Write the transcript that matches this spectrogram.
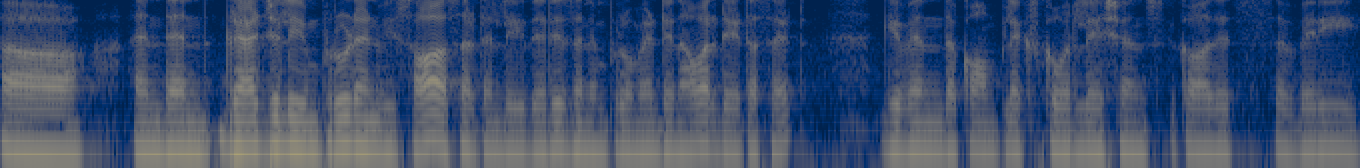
uh, and then gradually improved. And we saw certainly there is an improvement in our data set given the complex correlations because it's a very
